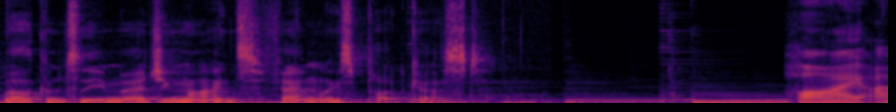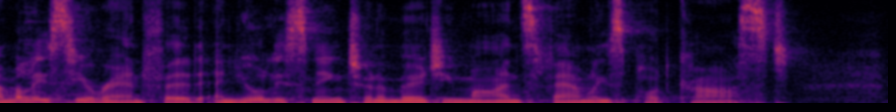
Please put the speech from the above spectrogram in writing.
Welcome to the Emerging Minds Families Podcast. Hi, I'm Alicia Ranford, and you're listening to an Emerging Minds Families podcast.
